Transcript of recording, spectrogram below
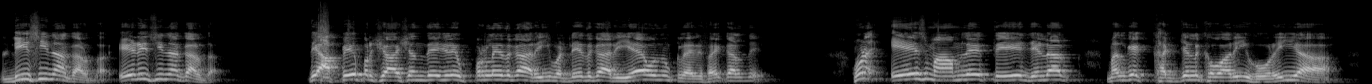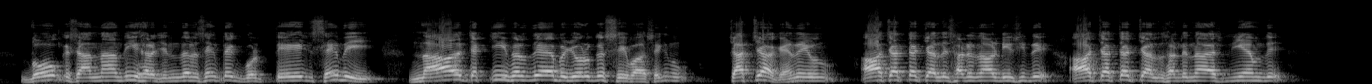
ਡੀਸੀ ਨਾ ਕਰਦਾ ਏਡੀਸੀ ਨਾ ਕਰਦਾ। ਤੇ ਆਪੇ ਪ੍ਰਸ਼ਾਸਨ ਦੇ ਜਿਹੜੇ ਉੱਪਰਲੇ ਅਧਿਕਾਰੀ, ਵੱਡੇ ਅਧਿਕਾਰੀ ਹੈ, ਉਹਨੂੰ ਕਲੈਰੀਫਾਈ ਕਰਦੇ ਹੁਣ ਇਸ ਮਾਮਲੇ ਤੇ ਜਿਹੜਾ ਮਤਲਬ ਕਿ ਖੱਜਲ ਖਵਾਰੀ ਹੋ ਰਹੀ ਆ, ਦੋ ਕਿਸਾਨਾਂ ਦੀ ਹਰਜਿੰਦਰ ਸਿੰਘ ਤੇ ਗੁਰਤੇਜ ਸਿੰਘ ਦੀ ਨਾਲ ਚੱਕੀ ਫਿਰਦੇ ਆ ਬਜ਼ੁਰਗ ਸੇਵਾ ਸਿੰਘ ਨੂੰ। ਚਾਚਾ ਕਹਿੰਦੇ ਉਹਨੂੰ, ਆ ਚਾਚਾ ਚੱਲ ਸਾਡੇ ਨਾਲ ਡੀਸੀ ਦੇ, ਆ ਚਾਚਾ ਚੱਲ ਸਾਡੇ ਨਾਲ ਐਸਡੀਐਮ ਦੇ।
